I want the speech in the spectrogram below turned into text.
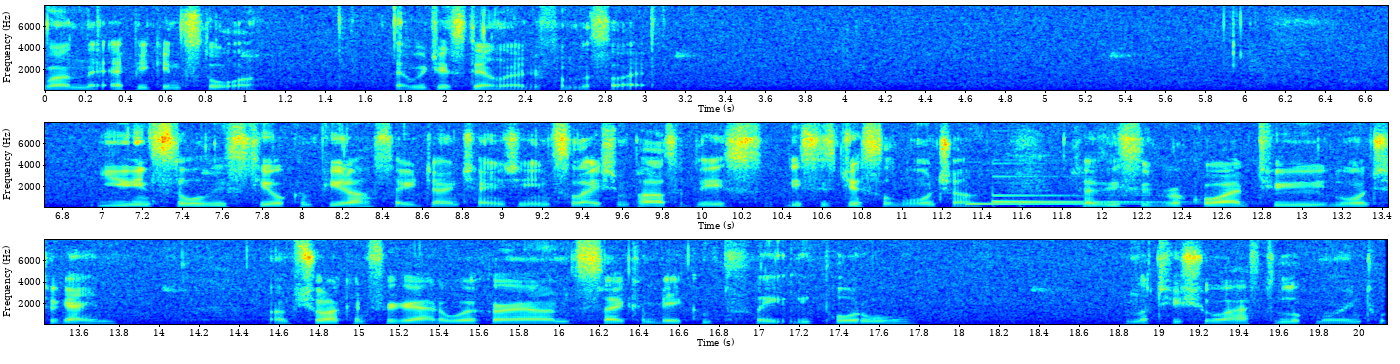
run the Epic installer that we just downloaded from the site. You install this to your computer so you don't change the installation path of this. This is just a launcher, so this is required to launch the game. I'm sure I can figure out a workaround so it can be completely portable. I'm not too sure, I have to look more into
